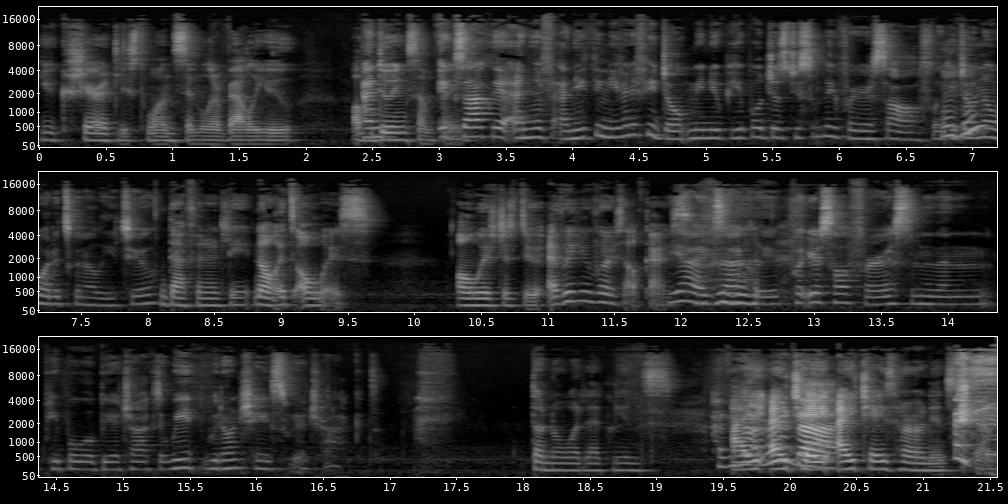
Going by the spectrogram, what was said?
you share at least one similar value of And doing something. Exactly, and if anything, even if you don't meet new people, just do something for yourself. Like you Mm-hmm. don't know what it's gonna lead to. Definitely. No, it's always, always just do everything for yourself, guys. Yeah, exactly. Put yourself first, and then people will be attracted. We we don't chase, we attract. Don't know what that means. Have you I I, heard cha- that? I chase her on Instagram.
